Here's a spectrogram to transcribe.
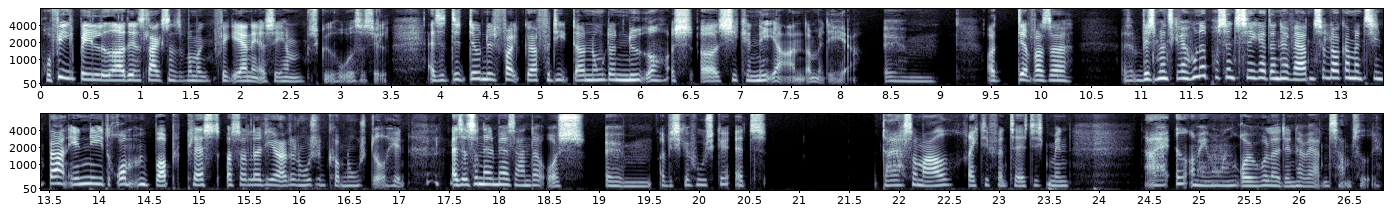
profilbilleder og den slags, sådan, hvor man fik æren af at se ham skyde hovedet sig selv. Altså det, det er jo det, folk gør, fordi der er nogen, der nyder at, at chikanere andre med det her. Øhm, og derfor så Altså, hvis man skal være 100% sikker i den her verden, så lukker man sine børn inde i et rum med bobleplast, og så lader de aldrig nogensinde komme nogen steder hen. altså sådan er det med os andre også. Øhm, og vi skal huske, at der er så meget rigtig fantastisk, men der er eddermame mange røvhuller i den her verden samtidig.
